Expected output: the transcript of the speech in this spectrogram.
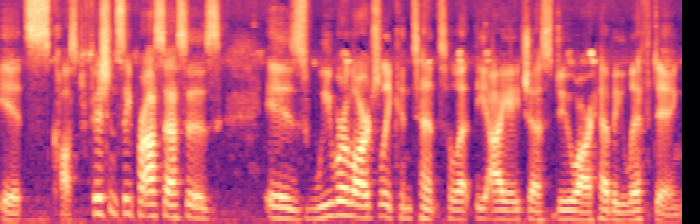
its cost efficiency processes, is we were largely content to let the IHS do our heavy lifting,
